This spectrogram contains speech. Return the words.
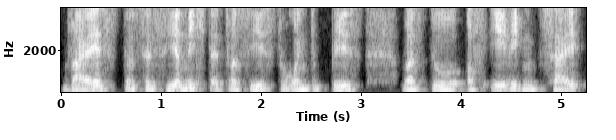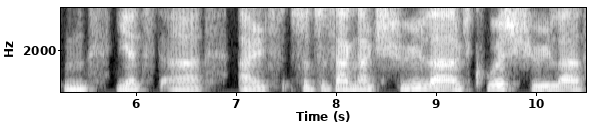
weißt, dass es hier nicht etwas ist, worin du bist, was du auf ewigen Zeiten jetzt äh, als sozusagen als Schüler, als Kursschüler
